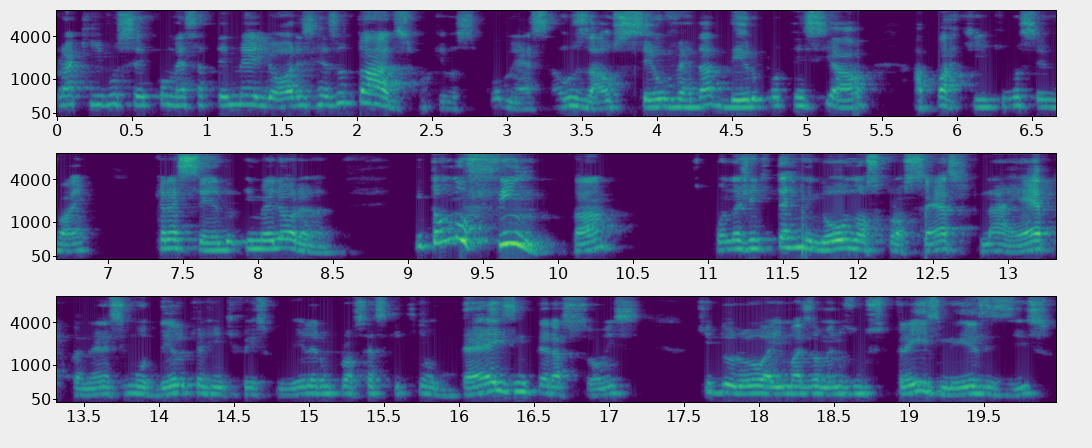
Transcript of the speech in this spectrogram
para que você comece a ter melhores resultados, porque você começa a usar o seu verdadeiro potencial a partir que você vai crescendo e melhorando. Então, no fim, tá? Quando a gente terminou o nosso processo, na época, né, nesse modelo que a gente fez com ele, era um processo que tinha 10 interações, que durou aí mais ou menos uns três meses isso,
